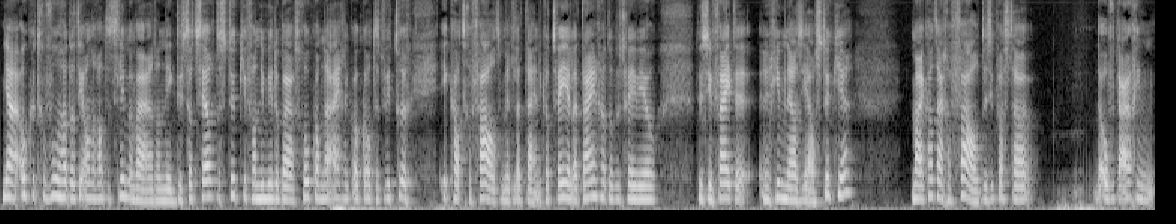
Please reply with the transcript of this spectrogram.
Ja, ook het gevoel had dat die anderen altijd slimmer waren dan ik. Dus datzelfde stukje van die middelbare school kwam daar eigenlijk ook altijd weer terug. Ik had gefaald met Latijn. Ik had twee jaar Latijn gehad op het VWO. Dus in feite een gymnasiaal stukje. Maar ik had daar gefaald. Dus ik was daar de overtuiging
